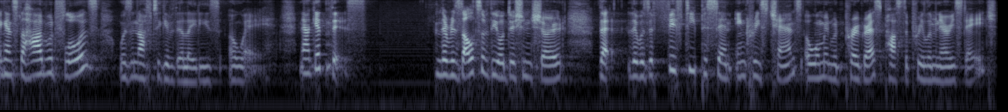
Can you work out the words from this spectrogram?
against the hardwood floors was enough to give their ladies away. Now, get this the results of the audition showed that there was a 50% increased chance a woman would progress past the preliminary stage,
